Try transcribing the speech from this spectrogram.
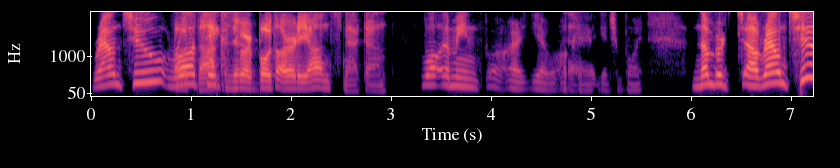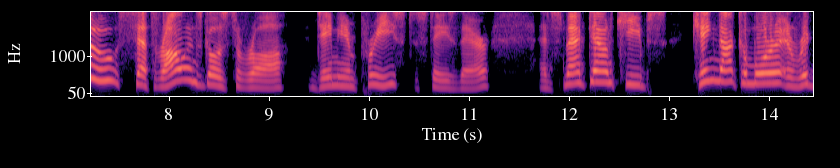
Round two, No, Raw it's not, they were both already on SmackDown. well, I mean, well, all right, yeah, well, okay, I get your point. Number uh, round two, Seth Rollins goes to Raw. Damian Priest stays there, and SmackDown keeps King Nakamura and Rick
